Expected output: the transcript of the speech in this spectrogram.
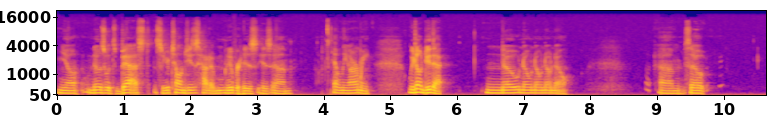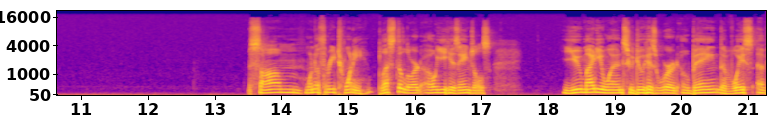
you know knows what's best. So you're telling Jesus how to maneuver his his um, heavenly army. We don't do that. No, no, no, no, no. Um, so Psalm 103:20 Bless the Lord, O ye his angels, You mighty ones who do his word, obeying the voice of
